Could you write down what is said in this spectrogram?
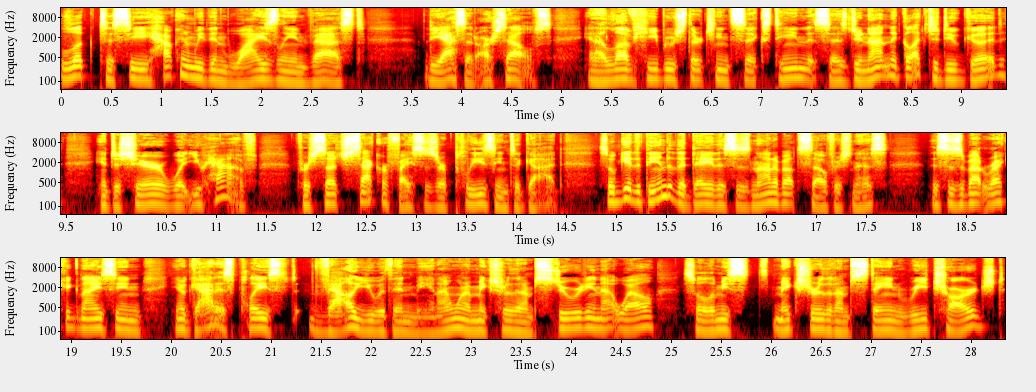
look to see how can we then wisely invest the asset ourselves. And I love Hebrews 13 16 that says, Do not neglect to do good and to share what you have, for such sacrifices are pleasing to God. So, again, at the end of the day, this is not about selfishness. This is about recognizing, you know, God has placed value within me, and I want to make sure that I'm stewarding that well. So let me make sure that I'm staying recharged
